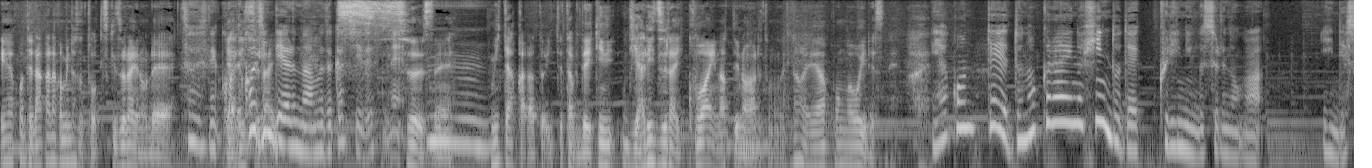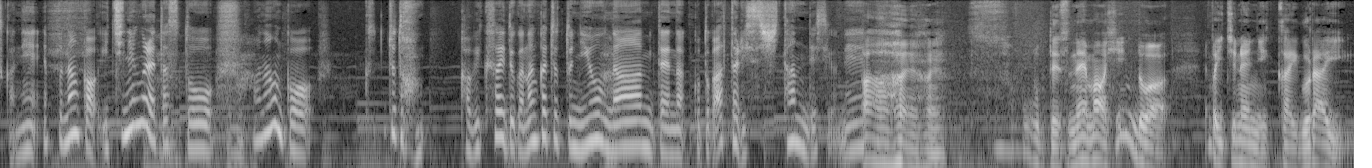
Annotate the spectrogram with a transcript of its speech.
エアコンってなかなか皆さんとっつきづらいのでそうですね。個人でやるのは難しいですね。そうですね、ん見たからといって多分できやりづらい怖いなっていうのがあると思うのでだからエアコンが多いですね、はい、エアコンってどのくらいの頻度でクリーニングするのがいいんですかね？やっぱなんか1年ぐらい経つと、あなんかちょっとカビ臭いとかなんかちょっと匂うなみたいなことがあったりしたんですよね。ああはいはい。そうですね。まあ頻度はやっぱ1年に1回ぐらい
